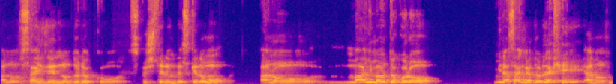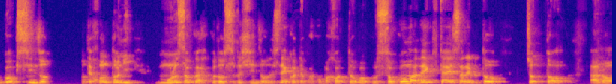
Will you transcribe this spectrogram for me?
あの最善の努力を尽くしてるんですけどもあのまあ今のところ皆さんがどれだけあの動く心臓って本当にものすごく拍動する心臓ですね。こうやってパコパコって動く。そこまで期待されると、ちょっと、あの、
